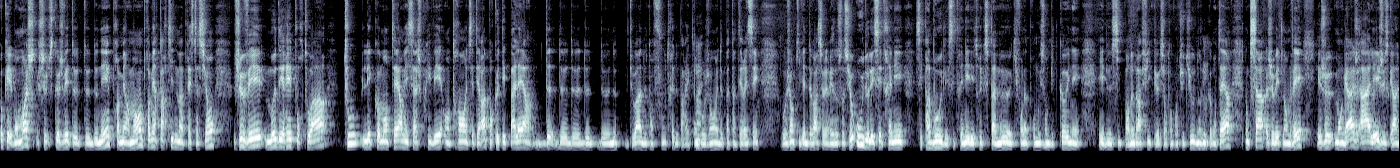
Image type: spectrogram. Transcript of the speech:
Ok, bon, moi, ce que je vais te, donner, premièrement, première partie de ma prestation, je vais modérer pour toi tous les commentaires, messages privés, entrants, etc., pour que tu n'aies pas l'air de, de, de, de, tu vois, de t'en foutre et de pas répondre aux gens et de pas t'intéresser aux gens qui viennent te voir sur les réseaux sociaux ou de laisser traîner, c'est pas beau de laisser traîner des trucs spameux qui font la promotion de Bitcoin et, et de sites pornographiques sur ton compte YouTube dans les mm. commentaires. Donc ça, je vais te l'enlever et je m'engage à aller jusqu'à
